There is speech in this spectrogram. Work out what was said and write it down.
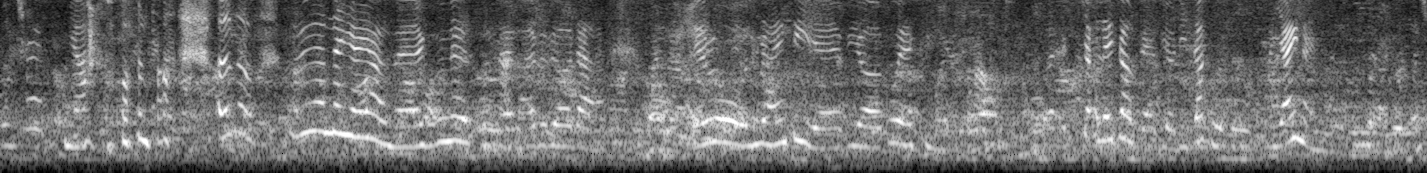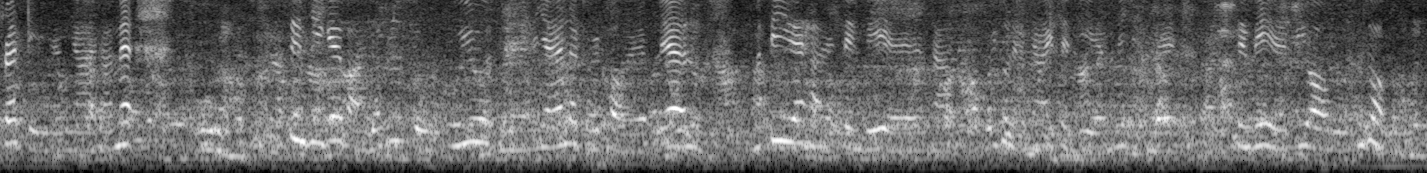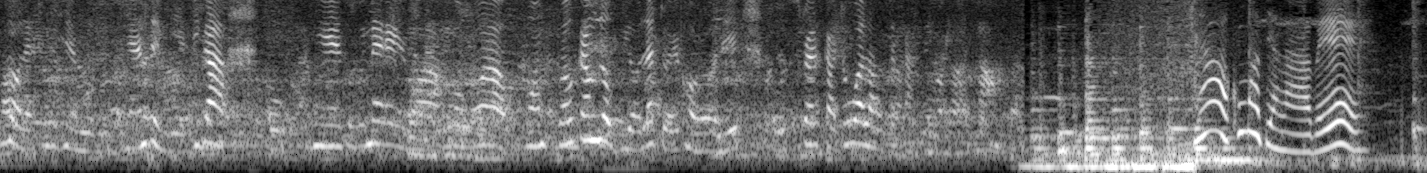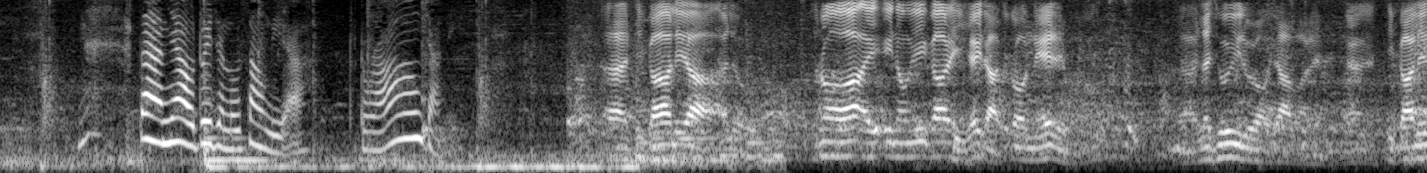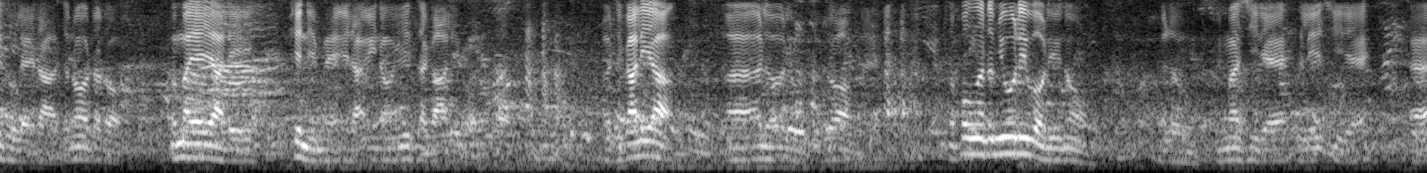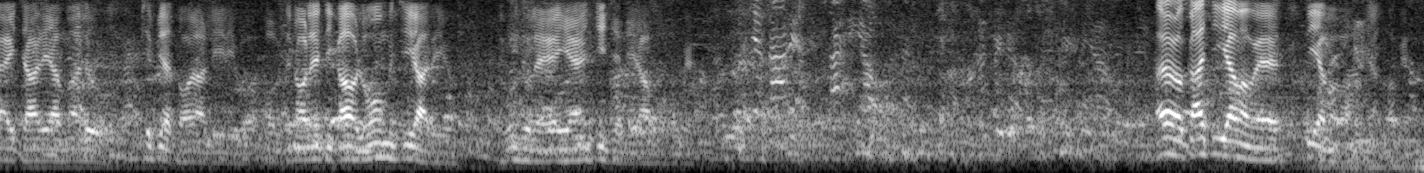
ဟို stress များတော့နော်အဲ့လိုကိုရီးယားနဲ့ရရမယ်ခုနဲ့ဆိုလည်းဘာပြောပြောတာလေရိုလူတိုင်းတည်တယ်ပြီးတော့ကိုယ့်ရဲ့စီရဆိုတော့ကြောက်လဲကြောက်တယ်ပြီးတော့ဒီဇက်ကိုမရိုက်နိုင်မှာဆိုတော့ stress တွေနေများဒါပေမဲ့ဟို အဆင်ပြေခဲ့ပါဘာဖြစ်လို့ဆိုကိုရီးယားဆိုရင်အရင်လက်တွဲခေါ်တယ်ဘယ်လဲအဲ့လိုမတီးတဲ့ဟာတွေတင်ပေးရဒါကိုကြီးဆိုလည်းအများကြီးတင်ပေးရမသိချင်ဆိုလည်းတင်ပေးရပြီးတော့ဟိုဥစော်ပေါ့ဥစော်လည်းအထူးဖြစ်လို့ရမ်းတင်ပေးရအဓိကဟိုအငယ်ဆိုပေမဲ့အဲ့တော့အကုန်လုံးက welcome လုပ်ပြီးတော့လက်တွဲခေါ်တော့လေဟို stress ကတော့ဝက်လောက်တက်တာနေပါဟုတ်။ညကခုမှပြန်လာတာပဲ။တန်ညကိုတွေးချင်လို့စောင့်နေတာ တော်တော်ကြာနေအဲဒီကားလေးကအဲ့လိုကျွန်တော်ကအဲ့အိမ်တော်ရေးကားတွေရိုက်တာတော်တော်နည်းတယ်ပေါ့နော်အဲလက်ချိုးကြီးလိုတော့ရပါတယ်အဲဒီကားလေးဆိုလဲဒါကျွန်တော်တော်တော်မမတ်ရရလေးဖြစ်နေမယ်အဲ့ဒါအိမ်တော်ရေးဇက်ကားလေးပေါ့အဲဒီကားလေးကအဲအဲ့လိုအဲ့လိုပြောရမယ်ပုံစံတစ်မျိုးလေးပေါ့လေနော်အဲ့လိုဒီမှာရှိတယ်ကလေးရှိတယ်အဲအဲ့ကြားတွေကမှအဲ့လိုဖြစ်ပြတ်သွားတာလေးတွေပေါ့ဟိုကျွန်တော်လည်းဒီကားကိုလုံးဝမကြည့်ရသေးဘူး အခုဆိုလည်းအရန်ကြည့်ချင်နေတာပေါ့ဟုတ်ကဲ့ပြန်သားတဲ့အစိုးရတရားကိုအဲ့တော့ကားကြည့်ရမှာပဲသိရမှာပါခင်ဗျဟုတ်ကဲ့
